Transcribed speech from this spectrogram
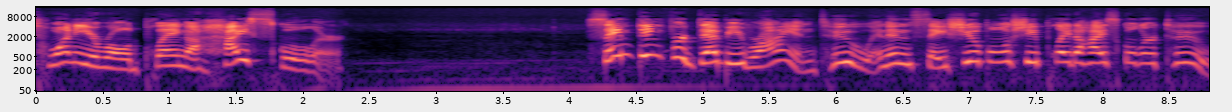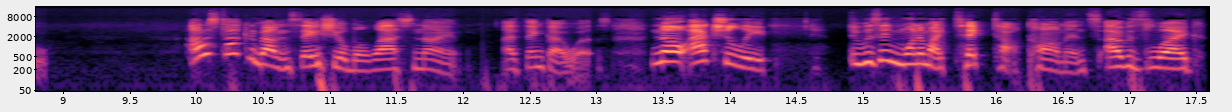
20 year old playing a high schooler? Same thing for Debby Ryan, too. In Insatiable, she played a high schooler, too. I was talking about Insatiable last night. I think I was. No, actually, it was in one of my TikTok comments. I was like,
